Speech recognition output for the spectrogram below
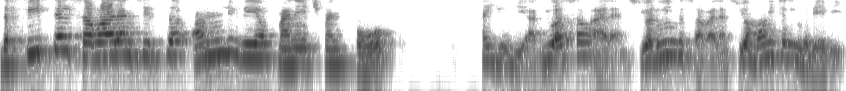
the fetal surveillance is the only way of management for IUGR. You are surveillance. You are doing the surveillance. You are monitoring the baby.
